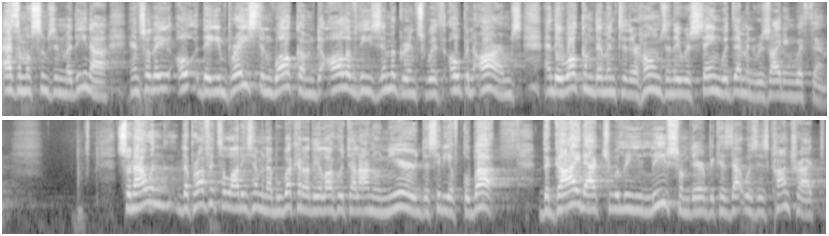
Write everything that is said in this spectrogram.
as the Muslims in Medina. And so they, they embraced and welcomed all of these immigrants with open arms, and they welcomed them into their homes, and they were staying with them and residing with them. So now when the Prophet ﷺ and Abu Bakr radiallahu ta'ala neared the city of Quba, the guide actually leaves from there because that was his contract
